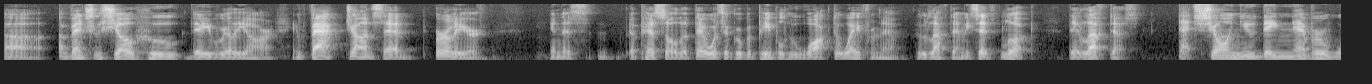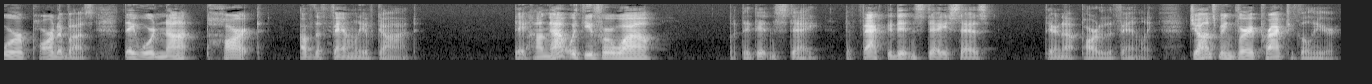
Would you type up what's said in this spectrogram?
uh, eventually show who they really are. In fact, John said earlier in this epistle that there was a group of people who walked away from them, who left them. He said, Look, they left us. That's showing you they never were part of us. They were not part of the family of God. They hung out with you for a while, but they didn't stay. The fact they didn't stay says they're not part of the family. John's being very practical here.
